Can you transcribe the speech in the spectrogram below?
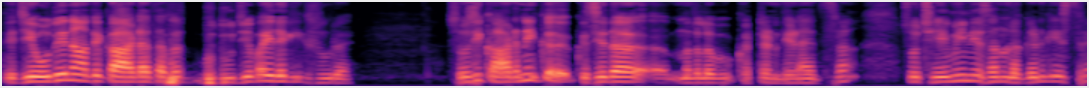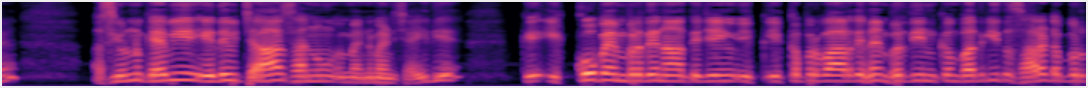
ਤੇ ਜੇ ਉਹਦੇ ਨਾਂ ਤੇ ਕਾਰਡ ਹੈ ਤਾਂ ਫਿਰ ਦੂਜੇ ਭਾਈ ਦਾ ਕੀ ਕਸੂਰ ਹੈ? ਸੋ ਅਸੀਂ ਕਾਰਡ ਨਹੀਂ ਕ- ਕਿਸੇ ਦਾ, ਮਤਲਬ ਕੱਟਣ ਦੇਣਾ ਇਸ ਤਰ੍ਹਾਂ। ਸੋ 6 ਮਹੀਨੇ ਸਾਨੂੰ ਲੱਗਣਗੇ ਇਸ ਤਰ੍ਹਾਂ। ਅਸੀਂ ਉਹਨਾਂ ਨੂੰ ਕਿਹਾ ਵੀ ਇਹਦੇ ਵਿੱਚ ਆ ਸਾਨੂੰ ਅਮੈਂਡਮੈਂਟ ਚਾਹੀਦੀ ਹੈ। ਕਿ ਇੱਕੋ ਮੈਂਬਰ ਦੇ ਨਾਂ ਤੇ ਜੇ ਇੱਕ ਇੱਕ ਪਰਿਵਾਰ ਦੇ ਮੈਂਬਰ ਦੀ ਇਨਕਮ ਵੱਧ ਗਈ ਤਾਂ ਸਾਰਾ ਟੱਬਰ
